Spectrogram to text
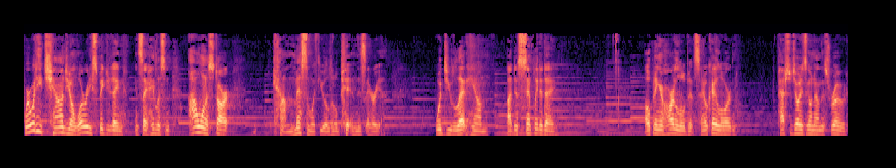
Where would he challenge you on? Where would he speak to you today and, and say, hey, listen, I want to start kind of messing with you a little bit in this area? Would you let him, by just simply today, opening your heart a little bit, saying, okay, Lord, Pastor Jody's going down this road.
